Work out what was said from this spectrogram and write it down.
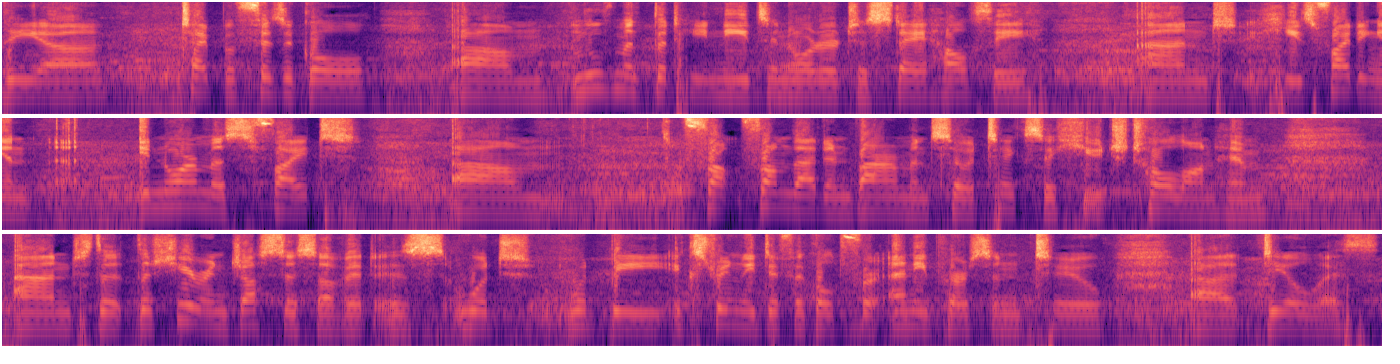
the uh, type of physical um, movement that he needs in order to stay healthy. And he's fighting an enormous fight. Um, um, from from that environment. So it takes a huge toll on him, and the, the sheer injustice of it is would would be extremely difficult for any person to uh, deal with.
